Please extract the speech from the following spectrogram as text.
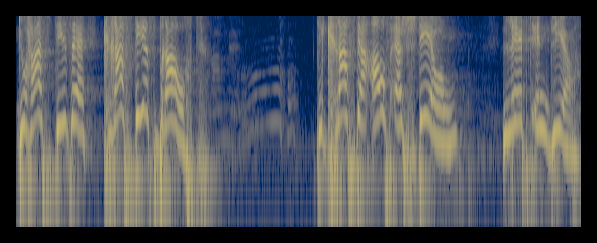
Du hast diese Kraft, die es braucht. Die Kraft der Auferstehung lebt in dir.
